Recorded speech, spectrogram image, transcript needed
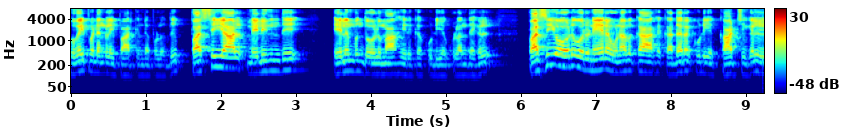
புகைப்படங்களை பார்க்கின்ற பொழுது பசியால் மெலிந்து எலும்புந்தோலுமாக இருக்கக்கூடிய குழந்தைகள் பசியோடு ஒரு நேர உணவுக்காக கதறக்கூடிய காட்சிகள்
